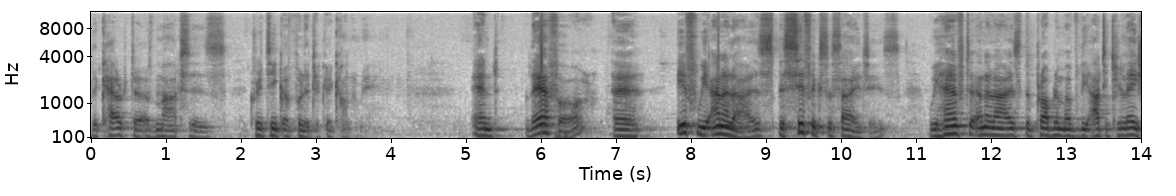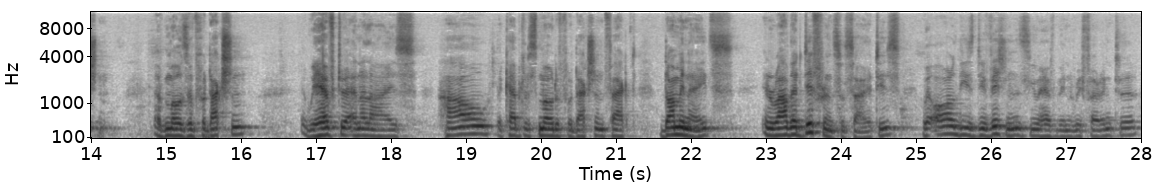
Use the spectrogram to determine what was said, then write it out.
the character of Marx's critique of political economy. And therefore, uh, if we analyze specific societies, we have to analyze the problem of the articulation of modes of production. We have to analyze how the capitalist mode of production, in fact, dominates in rather different societies where all these divisions you have been referring to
